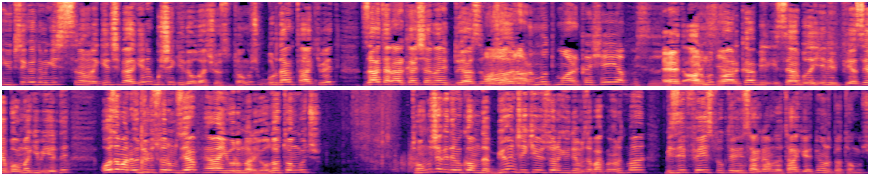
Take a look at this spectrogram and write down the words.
yüksek öğretim geçiş sınavına giriş belgeni bu şekilde ulaşıyorsun Tonguç. Buradan takip et. Zaten arkadaşlarına hep duyarsın. Aa, hocaların- armut marka şey yapmışsınız. Evet Armut Bilgisayar. marka bilgisayar bu da yeni bir piyasaya bomba gibi girdi. O zaman ödüllü sorumuzu yap hemen yorumlara yolla Tonguç. tonguçakademi.com'da bir önceki ve sonraki videomuza bakmayı unutma. Bizi Facebook'ta ve Instagram'da takip etmeyi unutma Tonguç.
